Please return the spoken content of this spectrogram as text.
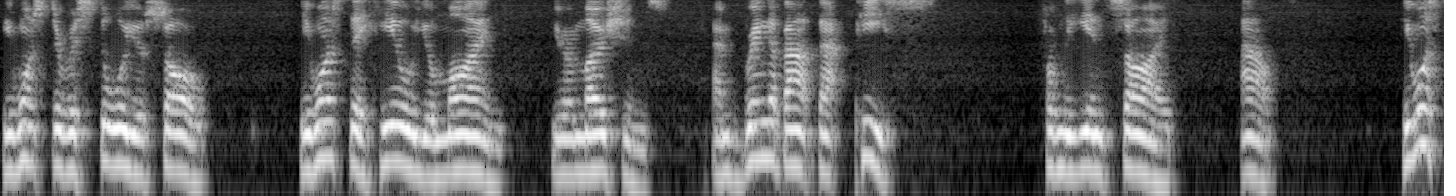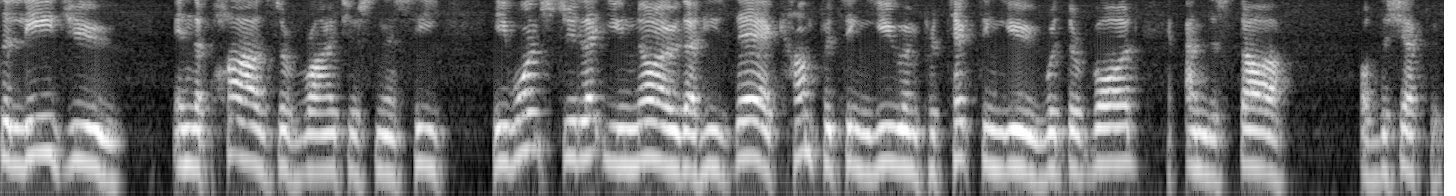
He wants to restore your soul. He wants to heal your mind, your emotions, and bring about that peace from the inside out. He wants to lead you in the paths of righteousness. He, he wants to let you know that He's there comforting you and protecting you with the rod and the staff of the shepherd.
